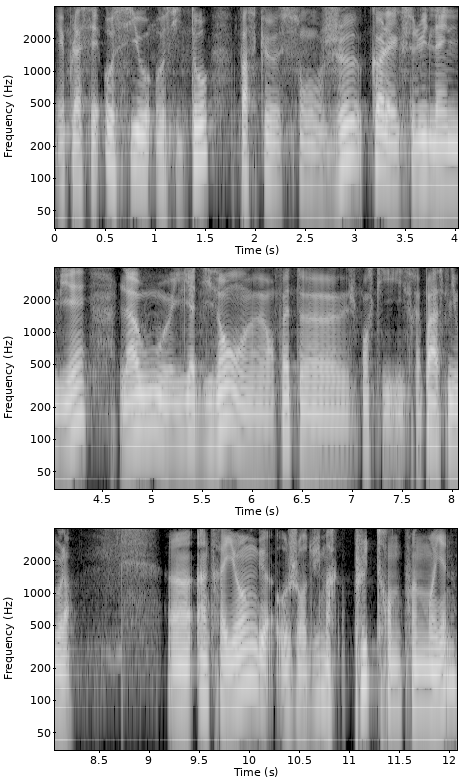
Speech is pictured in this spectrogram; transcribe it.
est placé aussi haut, aussi tôt, parce que son jeu colle avec celui de la NBA. Là où euh, il y a 10 ans, euh, en fait, euh, je pense qu'il serait pas à ce niveau-là. Un, un Trae Young, aujourd'hui, marque plus de 30 points de moyenne.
